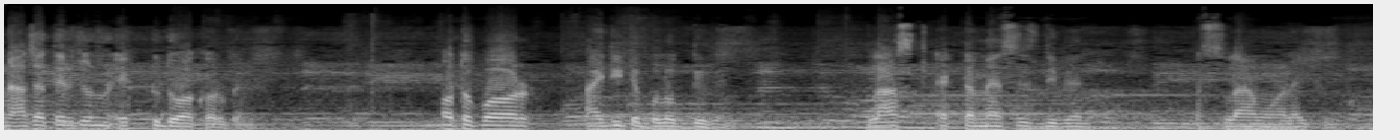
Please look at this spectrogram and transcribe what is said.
নাজাতের জন্য একটু দোয়া করবেন। অতপর আইডিতে ব্লক দিবেন। লাস্ট একটা মেসেজ দিবেন। আসসালামু আলাইকুম।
